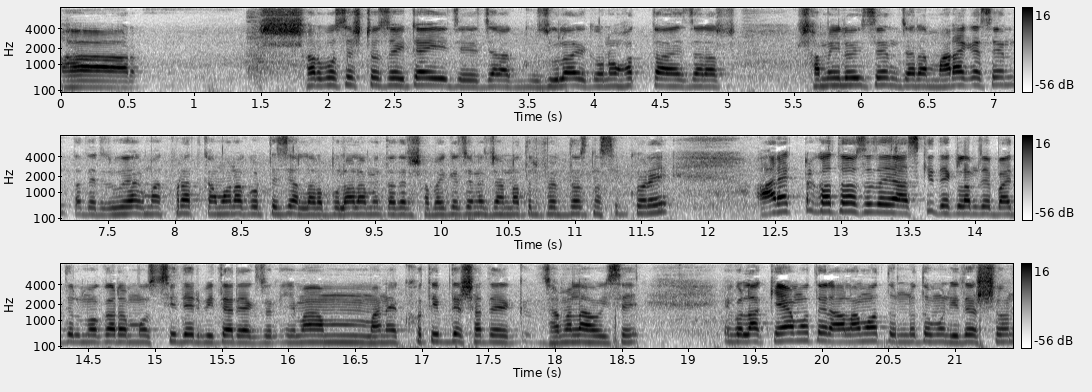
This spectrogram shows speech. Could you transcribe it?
আর সর্বশ্রেষ্ঠ হচ্ছে এটাই যে যারা জুলাই গণহত্যায়, যারা সামিল হয়েছেন, যারা মারা গেছেন, তাদের রুহার মাগফরাত কামনা করতেছি। আল্লাহ রব্বুল আলমী তাদের সবাইকে যেন জান্নাতুল ফেরদাস নসিব করে। আর একটা কথা হচ্ছে যে, আজকে দেখলাম যে বাইতুল মোকারম মসজিদের ভিতরে একজন ইমাম মানে খতিবদের সাথে ঝামেলা হয়েছে এগুলা কেয়ামতের আলামত, অন্যতম নিদর্শন।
